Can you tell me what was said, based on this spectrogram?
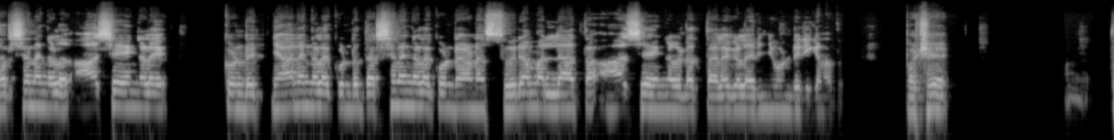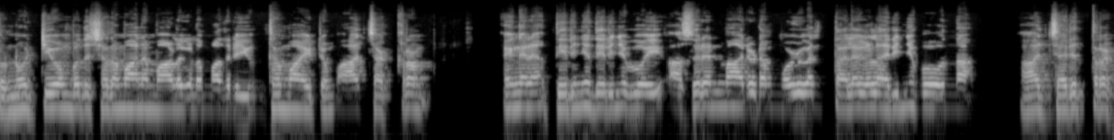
ദർശനങ്ങൾ ആശയങ്ങളെ കൊണ്ട് ജ്ഞാനങ്ങളെ കൊണ്ട് ദർശനങ്ങളെ കൊണ്ടാണ് സുരമല്ലാത്ത ആശയങ്ങളുടെ തലകൾ എരിഞ്ഞുകൊണ്ടിരിക്കുന്നത്. പക്ഷേ തൊണ്ണൂറ്റി ഒമ്പത് ശതമാനം ആളുകളും അതൊരു യുദ്ധമായിട്ടും ആ ചക്രം എങ്ങനെ തിരിഞ്ഞു തിരിഞ്ഞു പോയി അസുരന്മാരുടെ മുഴുവൻ തലകൾ അരിഞ്ഞു പോകുന്ന ആ ചരിത്ര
